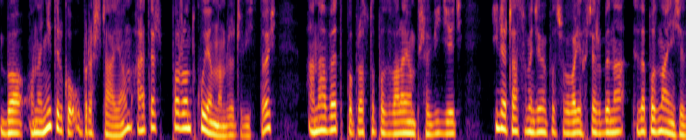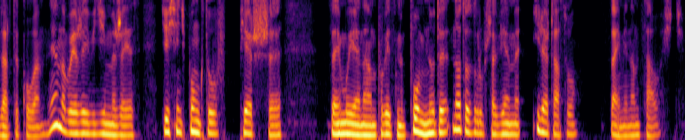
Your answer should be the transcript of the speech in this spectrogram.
bo one nie tylko upraszczają, ale też porządkują nam rzeczywistość, a nawet po prostu pozwalają przewidzieć, ile czasu będziemy potrzebowali chociażby na zapoznanie się z artykułem. Nie? No bo jeżeli widzimy, że jest 10 punktów, pierwszy zajmuje nam powiedzmy pół minuty, no to z grubsza wiemy, ile czasu zajmie nam całość.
